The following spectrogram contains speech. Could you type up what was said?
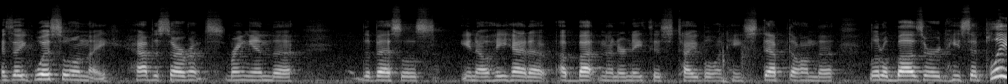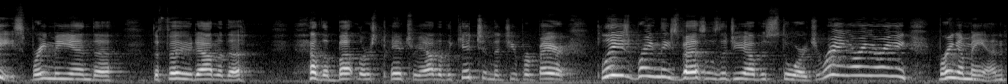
as they whistle and they have the servants bring in the the vessels. You know, he had a, a button underneath his table and he stepped on the little buzzer and he said, Please bring me in the, the food out of the out of the butler's pantry, out of the kitchen that you prepared. Please bring these vessels that you have as storage. Ring, ring, ring, bring them in.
